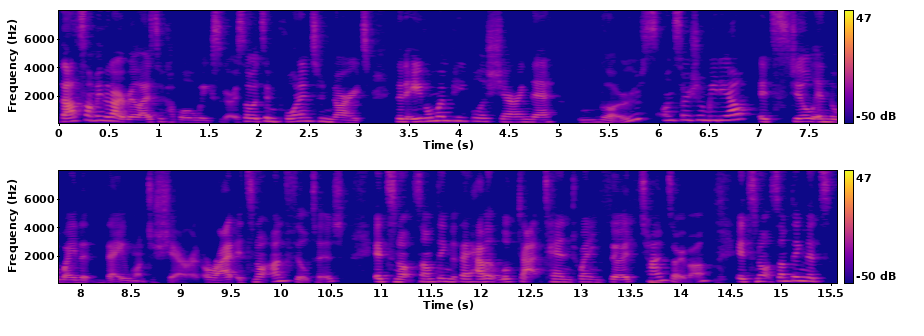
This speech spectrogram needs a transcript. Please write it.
that's something that i realized a couple of weeks ago. So it's important to note that even when people are sharing their lows on social media, it's still in the way that they want to share it. All right. It's not unfiltered. It's not something that they haven't looked at 10, 20, 30 times over. It's not something that's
